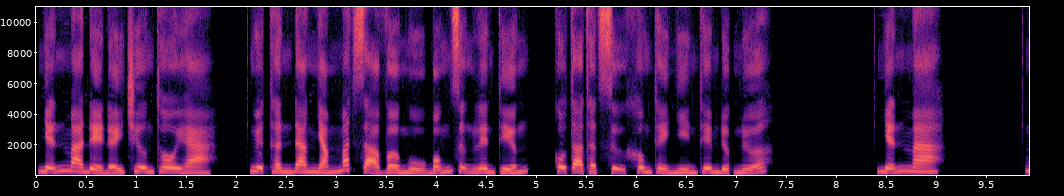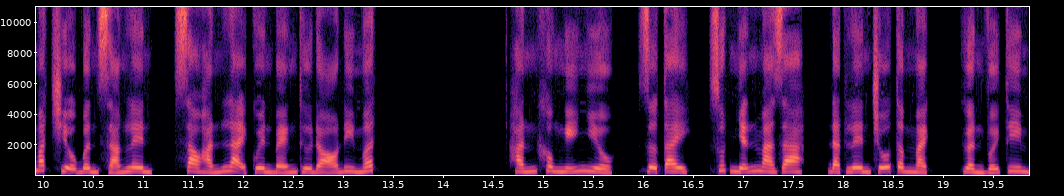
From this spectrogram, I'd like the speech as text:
Nhẫn ma để đấy trương thôi à. Nguyệt thần đang nhắm mắt giả vờ ngủ bỗng dựng lên tiếng, cô ta thật sự không thể nhìn thêm được nữa. Nhẫn ma. Mắt triệu bân sáng lên, sao hắn lại quên bén thứ đó đi mất. Hắn không nghĩ nhiều, giơ tay, rút nhẫn ma ra, đặt lên chỗ tâm mạch, gần với tim,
